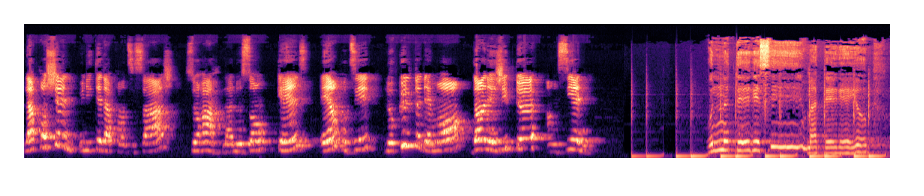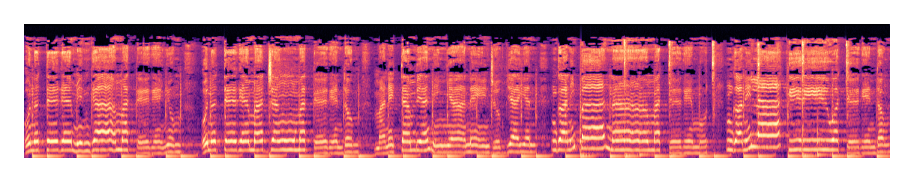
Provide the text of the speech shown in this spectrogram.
La prochaine unité d'apprentissage sera la leçon 15 ayant pour titre le culte des morts dans l'Égypte ancienne. Onotege minga, matege nyom Onotege majang, matege ndom. Mane tambia ninya, ne njobia yen. Ngani bana, matege mot Ngani lakiri, watege ndong.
